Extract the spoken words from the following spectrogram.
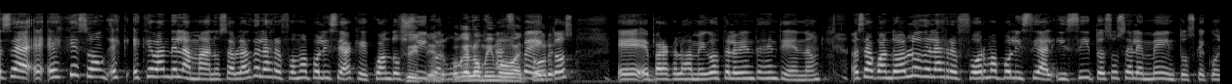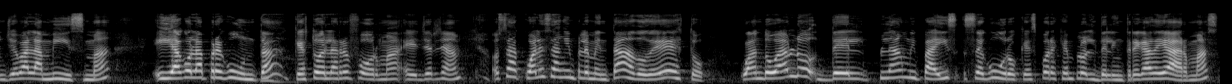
o sea, e, es que son, es, que van de la mano. O sea, hablar de la reforma policial, que cuando cito algunos aspectos, eh, eh, para que los amigos televidentes entiendan, o sea, cuando hablo de la reforma policial y cito esos elementos que conlleva la misma, y hago la pregunta, que esto es la reforma, eh, Yerjan, o sea, ¿cuáles se han implementado de esto? Cuando hablo del plan Mi País Seguro, que es, por ejemplo, el de la entrega de armas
